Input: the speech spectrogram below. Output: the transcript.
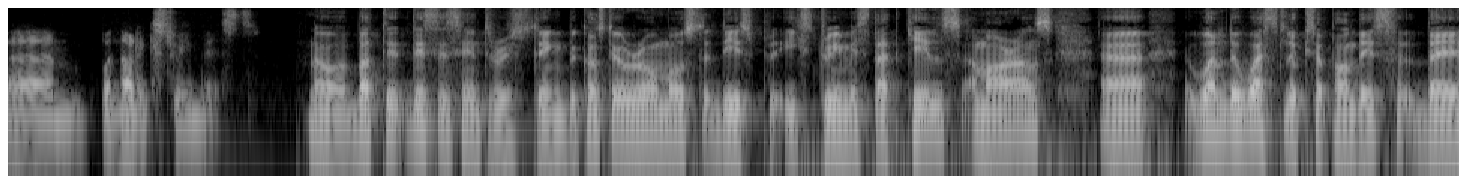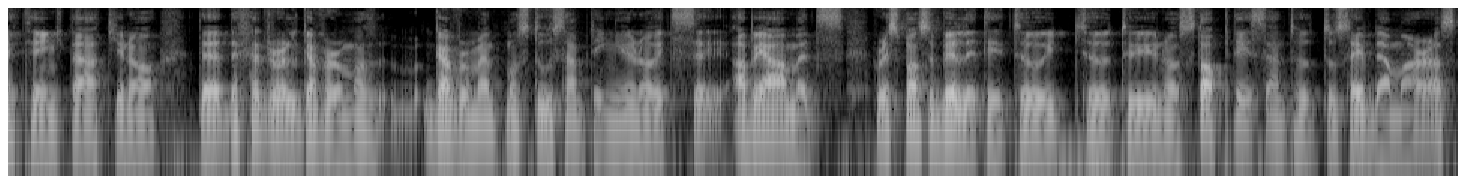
um, but not extremist. No, but this is interesting because they were almost these extremists that kills Amarans. Uh, when the West looks upon this, they think that you know the the federal government government must do something. You know, it's uh, Abiy Ahmed's responsibility to to to you know stop this and to to save the Amharas.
